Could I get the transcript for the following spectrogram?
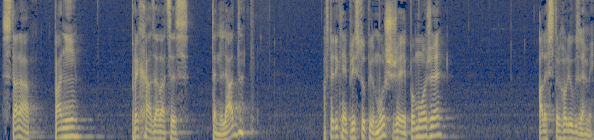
stará pani prechádzala cez ten ľad a vtedy k nej pristúpil muž, že jej pomôže, ale strhol ju k zemi.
